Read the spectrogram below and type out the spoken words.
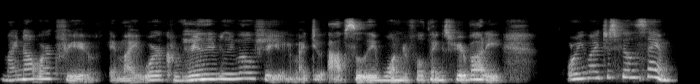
might not work for you. It might work really, really well for you. And it might do absolutely wonderful things for your body. Or you might just feel the same.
